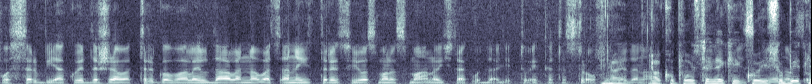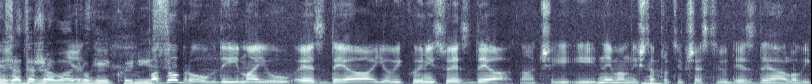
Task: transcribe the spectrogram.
po Srbiji, ako je država trgovala ili dala novac, a ne interesuje Osman Osmanović, tako dalje, to je katastrofa. Ja, jedan. Ako postoje neki koji su bitni za državu, a drugi koji nisu. Pa dobro, ovdje imaju SDA i ovi koji nisu SDA, znači i nemam ništa ja. protiv šesti ljudi SDA, ali ovi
